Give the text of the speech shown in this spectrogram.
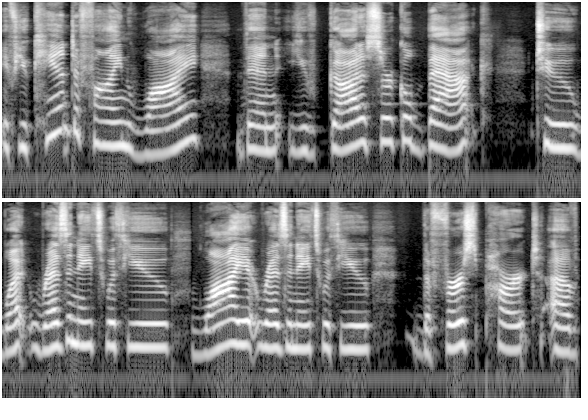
If you can't define why, then you've got to circle back to what resonates with you, why it resonates with you, the first part of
